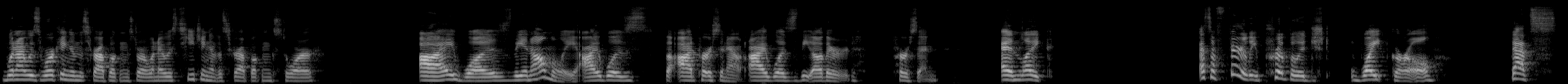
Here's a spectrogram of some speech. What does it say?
when I was working in the scrapbooking store, when I was teaching at the scrapbooking store, I was the anomaly. I was the odd person out. I was the othered person. And like, as a fairly privileged white girl, that's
